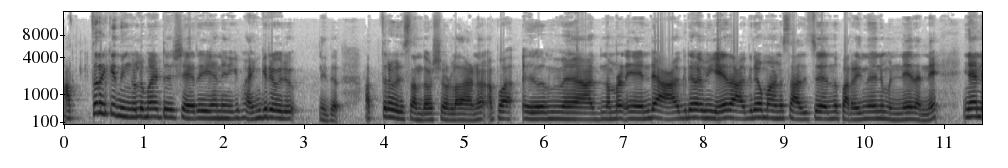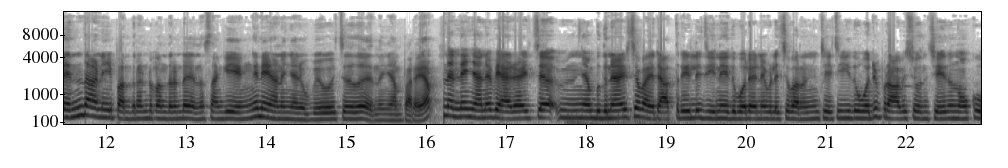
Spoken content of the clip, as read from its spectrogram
അത്രയ്ക്ക് നിങ്ങളുമായിട്ട് ഷെയർ ചെയ്യാൻ എനിക്ക് ഭയങ്കര ഒരു ഇത്. അത്ര ഒരു സന്തോഷമുള്ളതാണ്. അപ്പോൾ നമ്മൾ എന്റെ ആഗ്രഹം ഏത് ആഗ്രഹമാണ് സാധിച്ചതെന്ന് പറയുന്നതിന് മുന്നേ തന്നെ ഞാൻ എന്താണ് ഈ പന്ത്രണ്ട് പന്ത്രണ്ട് എന്ന സംഖ്യ എങ്ങനെയാണ് ഞാൻ ഉപയോഗിച്ചത് എന്ന് ഞാൻ പറയാം. തന്നെ ഞാൻ വ്യാഴാഴ്ച ബുധനാഴ്ച രാത്രിയിൽ ജീന ഇതുപോലെ എന്നെ വിളിച്ച് പറഞ്ഞു ചേച്ചി ഇത് ഒരു പ്രാവശ്യം ഒന്ന് ചെയ്ത് നോക്കൂ.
